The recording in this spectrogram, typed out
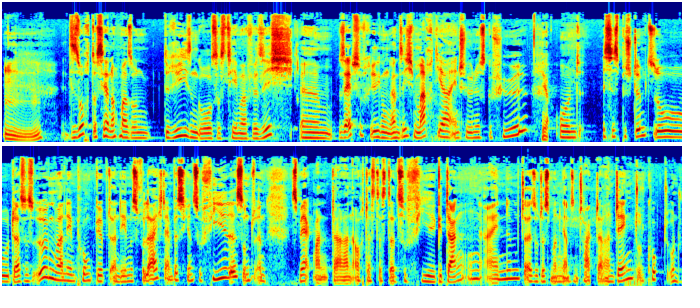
Die Sucht ist ja nochmal so ein riesengroßes Thema für sich. Ähm, Selbstbefriedigung an sich macht ja ein schönes Gefühl. Ja. Und ist es bestimmt so, dass es irgendwann den Punkt gibt, an dem es vielleicht ein bisschen zu viel ist. Und ähm, das merkt man daran auch, dass das dann zu viel Gedanken einnimmt. Also, dass man den ganzen Tag daran denkt und guckt und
